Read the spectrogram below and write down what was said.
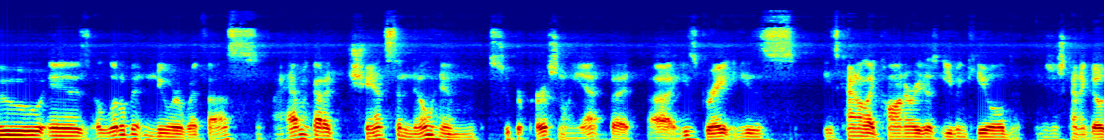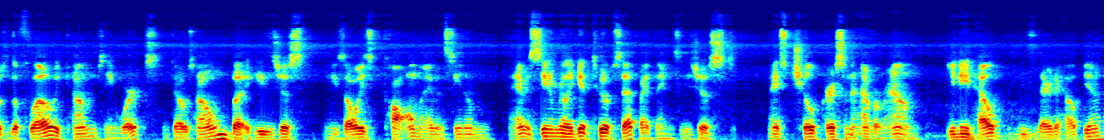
who is a little bit newer with us. I haven't got a chance to know him super personally yet, but uh, he's great. He's he's kind of like Connor. He's just even keeled. He just kind of goes with the flow. He comes, he works, he goes home, but he's just he's always calm. I haven't seen him. I haven't seen him really get too upset by things. He's just a nice, chill person to have around. You need help, he's there to help you.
